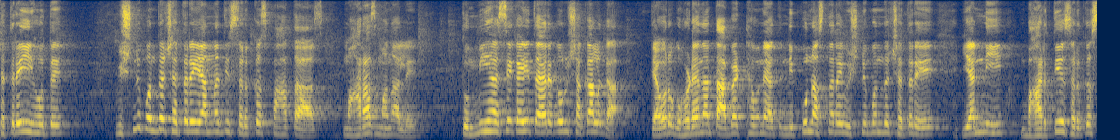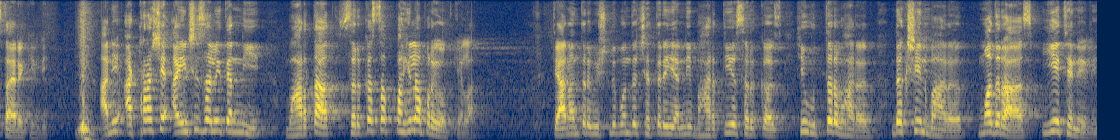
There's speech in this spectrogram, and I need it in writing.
छत्रेही होते. विष्णुपंत छत्रे यांना ती सर्कस पाहताच महाराज म्हणाले तुम्ही असे काही तयार करू शकाल का? त्यावर घोड्यांना ताब्यात ठेवण्यात निपुण असणारे विष्णुपंत छत्रे यांनी भारतीय सर्कस तयार केली. आणि अठराशे ऐंशी साली त्यांनी भारतात सर्कसचा पहिला प्रयोग केला. त्यानंतर विष्णुपंत छत्री यांनी भारतीय सर्कस ही उत्तर भारत दक्षिण भारत मद्रास येथे नेली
